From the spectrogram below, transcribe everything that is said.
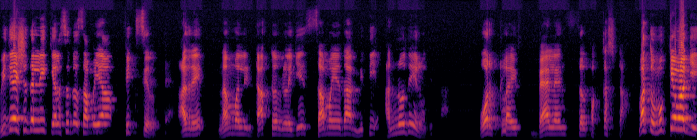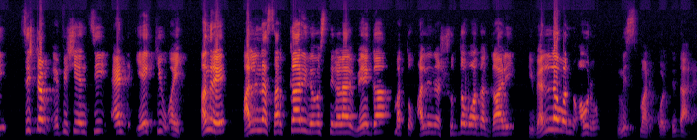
ವಿದೇಶದಲ್ಲಿ ಕೆಲಸದ ಸಮಯ ಫಿಕ್ಸ್ ಇರುತ್ತೆ. ಆದ್ರೆ ನಮ್ಮಲ್ಲಿ ಡಾಕ್ಟರ್ಗಳಿಗೆ ಸಮಯದ ಮಿತಿ ಅನ್ನೋದೇ ಇರೋದಿಲ್ಲ. ವರ್ಕ್ ಲೈಫ್ ಬ್ಯಾಲೆನ್ಸ್ ಸ್ವಲ್ಪ ಕಷ್ಟ. ಮತ್ತು ಮುಖ್ಯವಾಗಿ system efficiency and A Q I ಅಂದ್ರೆ ಅಲ್ಲಿನ ಸರ್ಕಾರಿ ವ್ಯವಸ್ಥೆಗಳ ವೇಗ ಮತ್ತು ಅಲ್ಲಿನ ಶುದ್ಧವಾದ ಗಾಳಿ ಇವೆಲ್ಲವನ್ನು ಅವರು ಮಿಸ್ ಮಾಡಿಕೊಳ್ತಿದ್ದಾರೆ.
